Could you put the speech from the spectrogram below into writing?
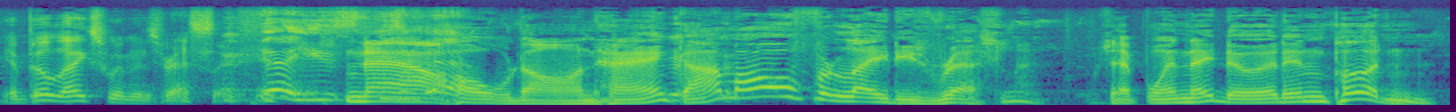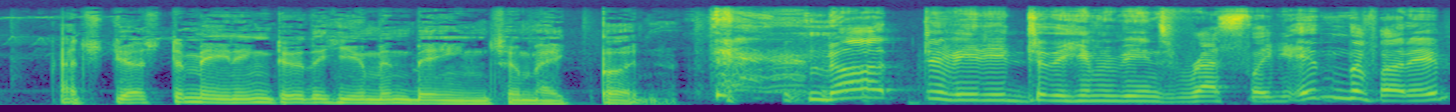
yeah, Bill likes women's wrestling. Yeah, he's Now he's a hold on, Hank. I'm all for ladies wrestling, except when they do it in pudding. That's just demeaning to the human beings who make pudding. not demeaning to the human beings wrestling in the pudding.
